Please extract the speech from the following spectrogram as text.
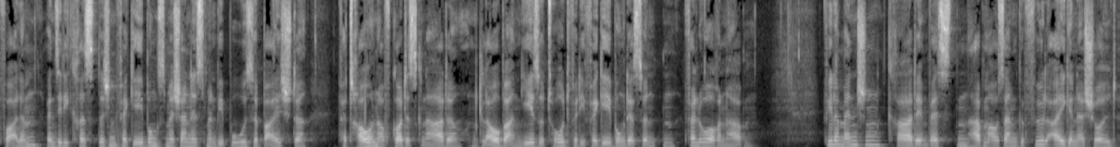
vor allem wenn sie die christlichen Vergebungsmechanismen wie Buße, Beichte, Vertrauen auf Gottes Gnade und Glaube an Jesu Tod für die Vergebung der Sünden verloren haben. Viele Menschen, gerade im Westen, haben aus einem Gefühl eigener Schuld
